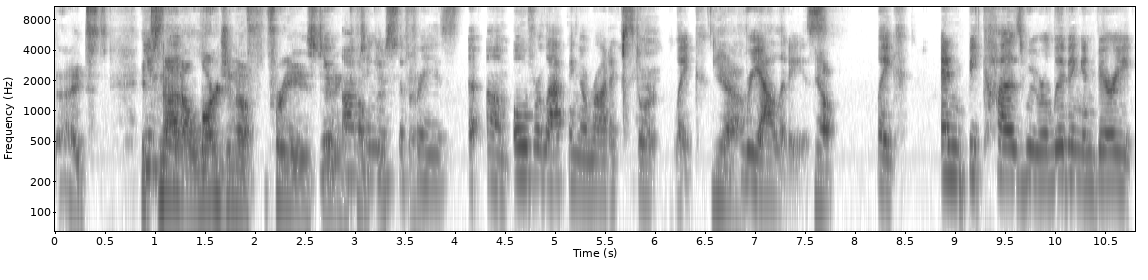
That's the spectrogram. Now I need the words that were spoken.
it's it's not a large enough phrase to you often use the that. phrase uh, um, overlapping erotic story like yeah realities Yep. like and because we were living in very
